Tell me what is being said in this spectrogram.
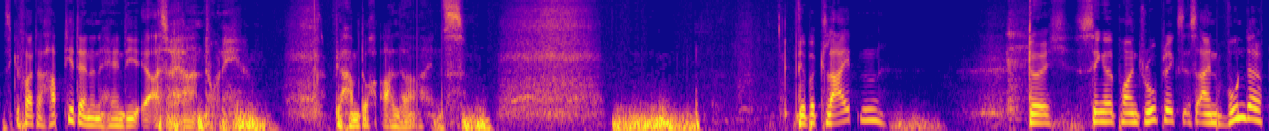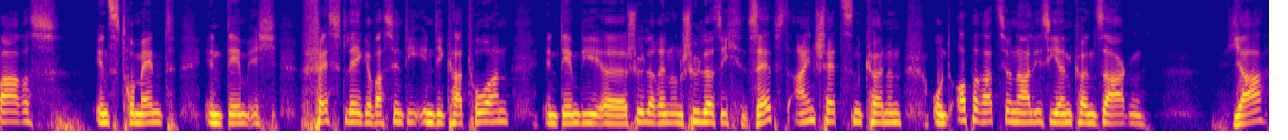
als ich gefragt habe, habt ihr denn ein Handy? Also Herr Antoni, wir haben doch alle eins. Wir begleiten durch Single Point Rubrics ist ein wunderbares Instrument, in dem ich festlege, was sind die Indikatoren, in dem die äh, Schülerinnen und Schüler sich selbst einschätzen können und operationalisieren können, sagen, ja,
